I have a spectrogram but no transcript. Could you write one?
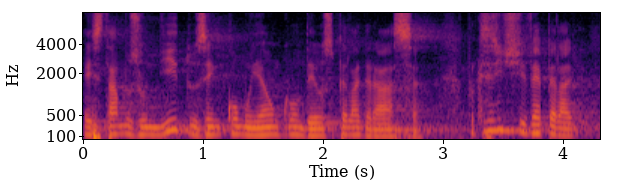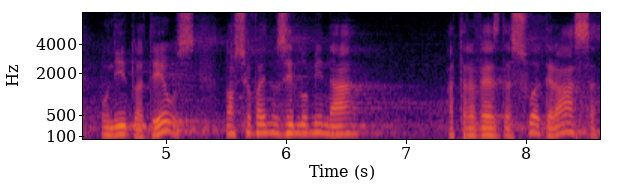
é estarmos unidos em comunhão com Deus pela graça. Porque se a gente estiver pela, unido a Deus, nosso Senhor vai nos iluminar através da sua graça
